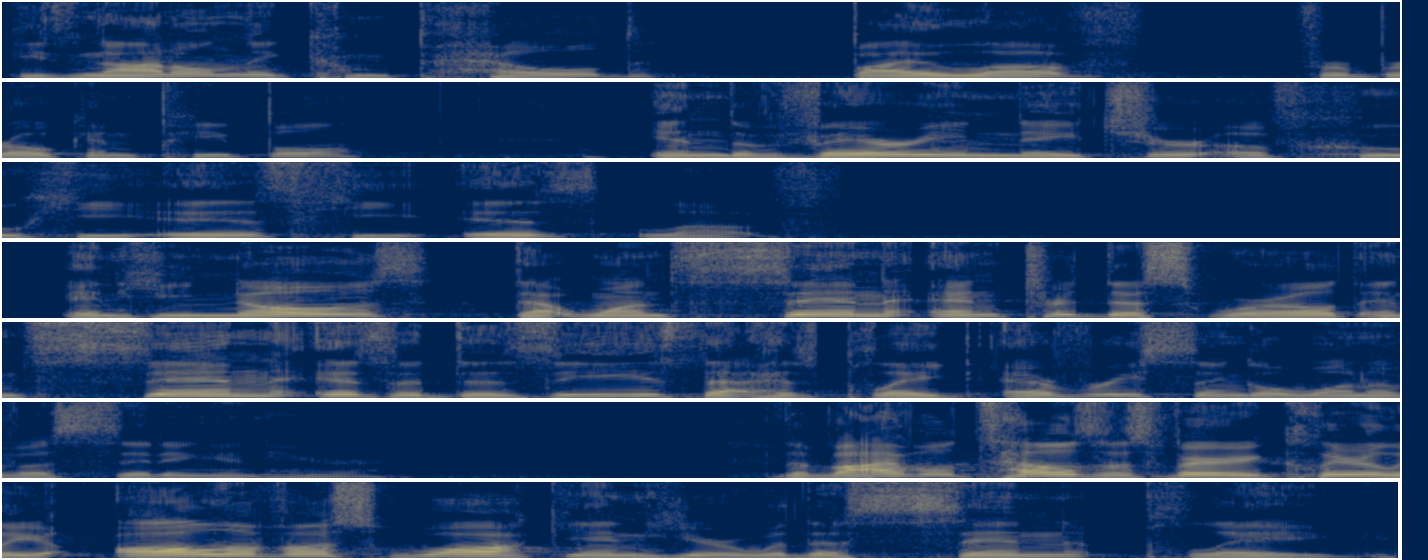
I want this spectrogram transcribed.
he's not only compelled by love for broken people, in the very nature of who he is, he is love. And he knows that once sin entered this world, and sin is a disease that has plagued every single one of us sitting in here. The Bible tells us very clearly all of us walk in here with a sin plague.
